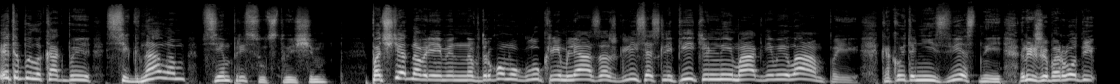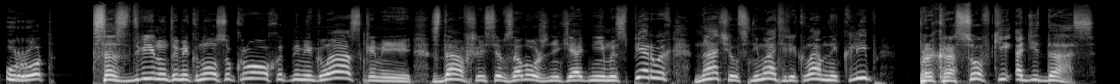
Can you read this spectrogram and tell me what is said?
Это было как бы сигналом всем присутствующим. Почти одновременно в другом углу Кремля зажглись ослепительные магниевые лампы. Какой-то неизвестный рыжебородый урод со сдвинутыми к носу крохотными глазками, сдавшийся в заложники одним из первых, начал снимать рекламный клип про кроссовки «Адидас»,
